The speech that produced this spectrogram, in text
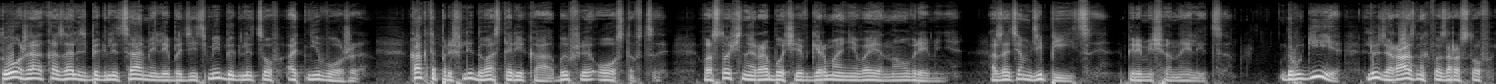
тоже оказались беглецами либо детьми беглецов от него же. Как-то пришли два старика, бывшие остовцы, восточные рабочие в Германии военного времени, а затем депийцы, перемещенные лица. Другие, люди разных возрастов,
